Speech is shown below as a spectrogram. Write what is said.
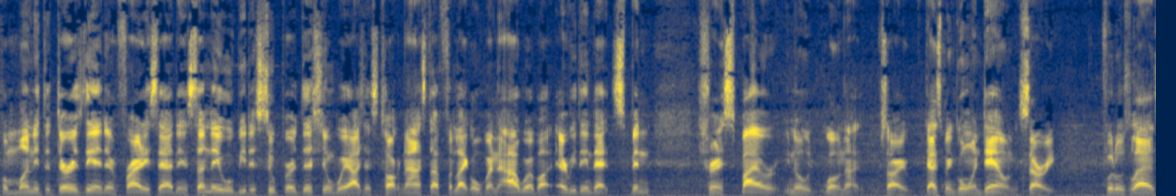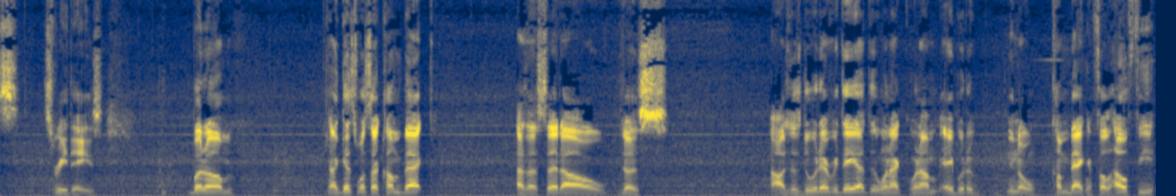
from Monday to Thursday, and then Friday, Saturday, and Sunday will be the super edition where I just talk nonstop for like over an hour about everything that's been transpired. You know, well, not sorry, that's been going down. Sorry, for those last three days. But um, I guess once I come back, as I said, I'll just I'll just do it every day. After when I when I'm able to, you know, come back and feel healthy,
